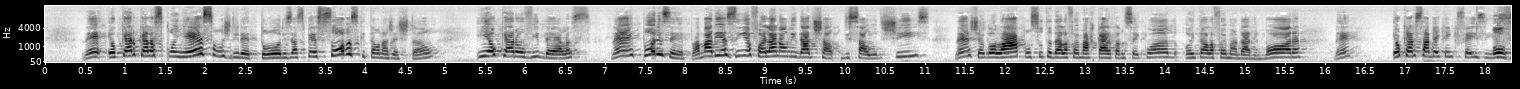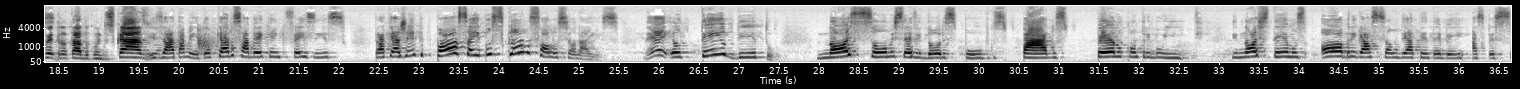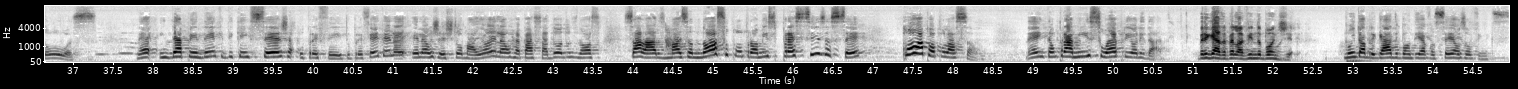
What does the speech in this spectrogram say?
Né? Eu quero que elas conheçam os diretores, as pessoas que estão na gestão, e eu quero ouvir delas. Né? Por exemplo, a Mariazinha foi lá na unidade de saúde X, né? chegou lá, a consulta dela foi marcada para não sei quando, ou então ela foi mandada embora. Né? Eu quero saber quem que fez isso. Ou foi tratado com descaso. Exatamente. Eu quero saber quem que fez isso. Para que a gente possa ir buscando solucionar isso. Né? Eu tenho dito, nós somos servidores públicos pagos pelo contribuinte. E nós temos obrigação de atender bem as pessoas. Né? Independente de quem seja o prefeito. O prefeito ele é, ele é o gestor maior, ele é o repassador dos nossos salários, mas o nosso compromisso precisa ser com a população. Né? Então, para mim, isso é prioridade. Obrigada pela vinda, bom dia. Muito obrigada e bom dia a você e aos ouvintes.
